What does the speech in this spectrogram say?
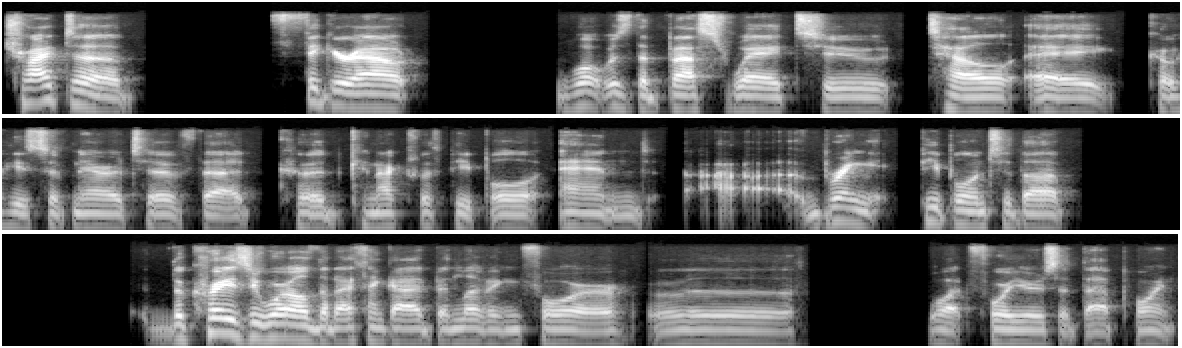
tried to figure out what was the best way to tell a cohesive narrative that could connect with people and uh, bring people into the the crazy world that I think I had been living for uh, what four years at that point,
